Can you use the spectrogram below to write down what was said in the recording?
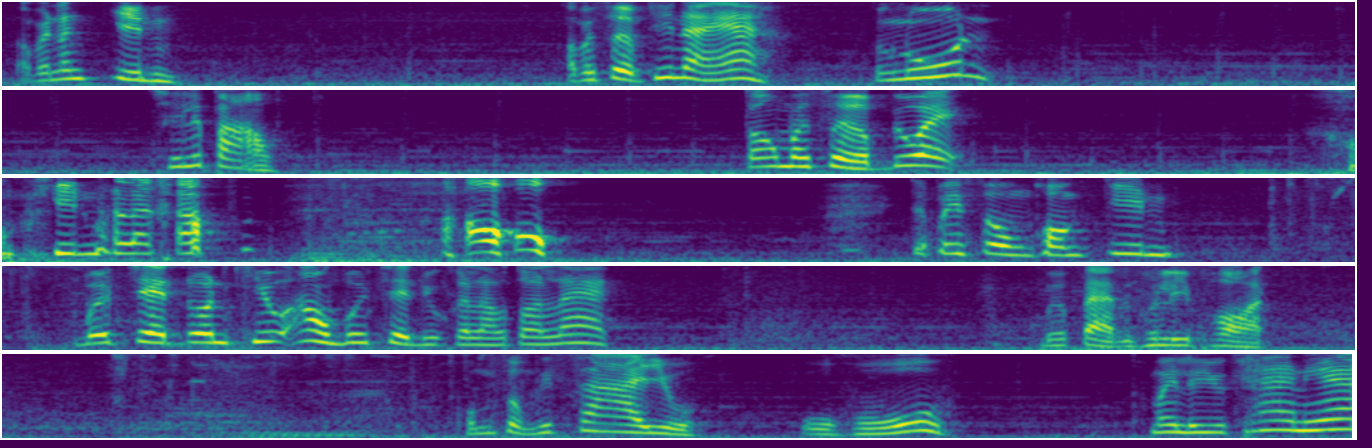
เอาไปนั่งกิน เอาไปเสิร์ฟที่ไหนอะ ตรงนู้น ใช่หรือเปล่า ต้องมาเสิร์ฟด้วย ของกินมาแล้วครับ เอาจะไปส่งของกิน เบอร์เจ็ดโดนคิวเอ้าเบอร์เจ็ดอยู่กับเราตอนแรก เบอร์แปดเป็นคนรีพอร์ต ผมส่งพิซซ่าอยู่ โอ้โหทำไมเหลืออยู่แค่เนี้ย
